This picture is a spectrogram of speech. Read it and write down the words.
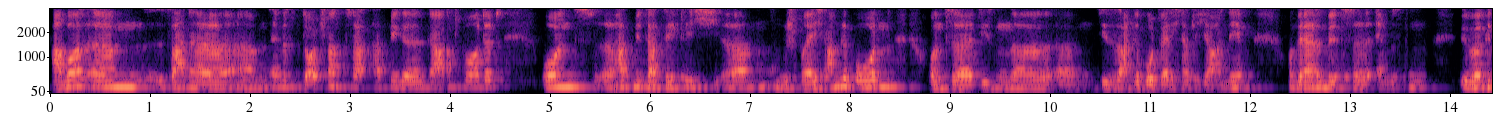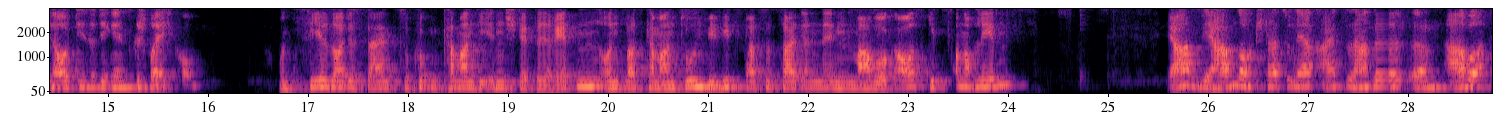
Aber ähm, seine ähm, Amazon Deutschland hat, hat mir ge geantwortet und äh, hat mir tatsächlich ähm, ein Gespräch angeboten. Und äh, diesen, äh, ähm, dieses Angebot werde ich natürlich annehmen und werde mit äh, Amazon über genau diese Dinge ins Gespräch kommen. Und Ziel sollte es sein, zu gucken, kann man die Innenstädte retten und was kann man tun? Wie sieht es da zurzeit in, in Marburg aus? Gibt es da noch Läden? Ja, wir haben noch einen stationären Einzelhandel, ähm, aber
